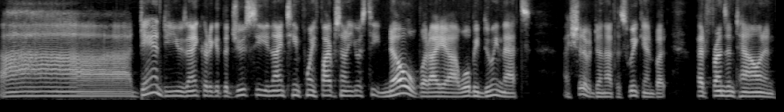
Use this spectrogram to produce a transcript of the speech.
Uh, Dan, do you use Anchor to get the juicy 19.5% of UST? No, but I uh, will be doing that. I should have done that this weekend, but had friends in town and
